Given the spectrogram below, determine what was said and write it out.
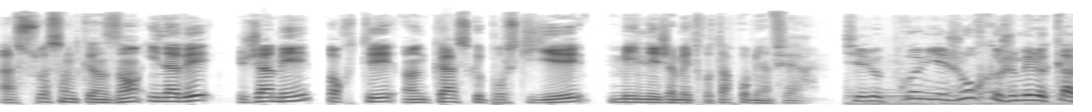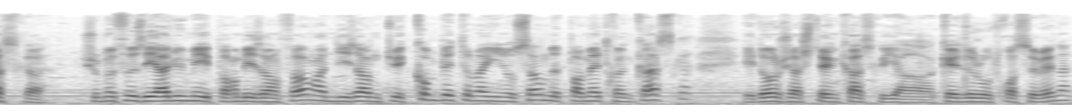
a 75 ans, il n'avait jamais porté un casque pour skier, mais il n'est jamais trop tard pour bien faire. C'est le premier jour que je mets le casque. Je me faisais allumer par mes enfants en disant tu es complètement innocent de ne pas mettre un casque. Et donc j'ai acheté un casque il y a 15 jours, 3 semaines.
